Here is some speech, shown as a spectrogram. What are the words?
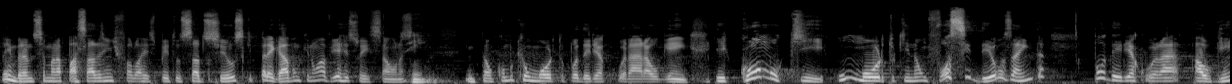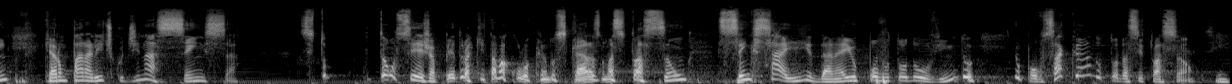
Lembrando, semana passada a gente falou a respeito dos saduceus que pregavam que não havia ressurreição, né? Sim. Então, como que um morto poderia curar alguém? E como que um morto que não fosse Deus ainda poderia curar alguém que era um paralítico de nascença? Se tu- Então, ou seja, Pedro aqui estava colocando os caras numa situação sem saída, né? E o povo todo ouvindo, e o povo sacando toda a situação. Sim.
